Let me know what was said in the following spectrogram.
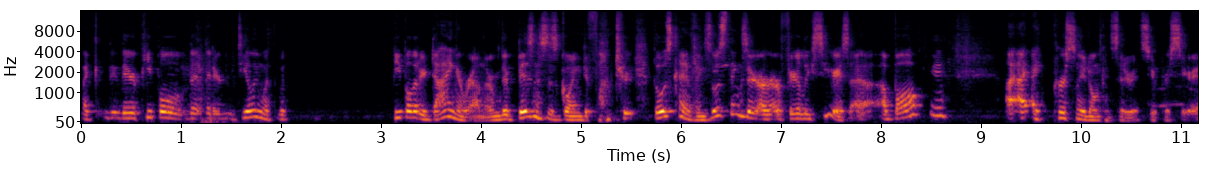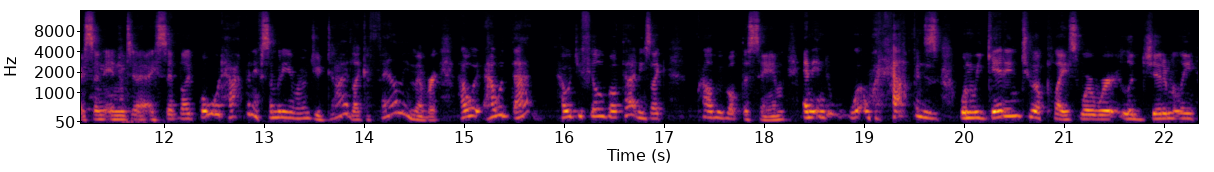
like there are people that, that are dealing with with people that are dying around them. Their business is going defunct. Those kind of things. Those things are, are fairly serious. A, a ball, I, I, personally don't consider it super serious. And, and uh, I said, like, what would happen if somebody around you died, like a family member? How would how would that? How would you feel about that? And he's like, probably about the same. And, and what, what happens is when we get into a place where we're legitimately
